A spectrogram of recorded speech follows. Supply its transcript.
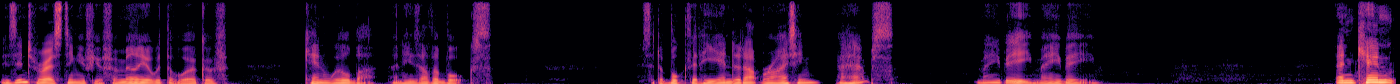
is interesting if you're familiar with the work of Ken Wilber and his other books. Is it a book that he ended up writing, perhaps? Maybe, maybe. And Ken,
